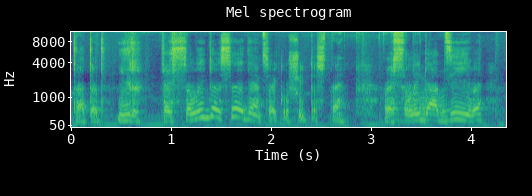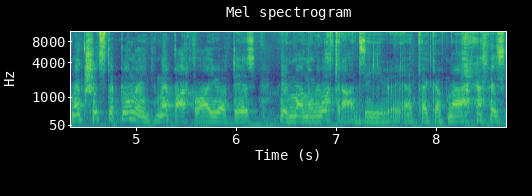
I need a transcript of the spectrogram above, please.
Tātad ir veselīgais ēdiens, vai kurš šis te veselīgā dzīve, ne šis te pilnīgi nepārklājoties, ir mana otrā dzīve. Jā, tā kā apmēram es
